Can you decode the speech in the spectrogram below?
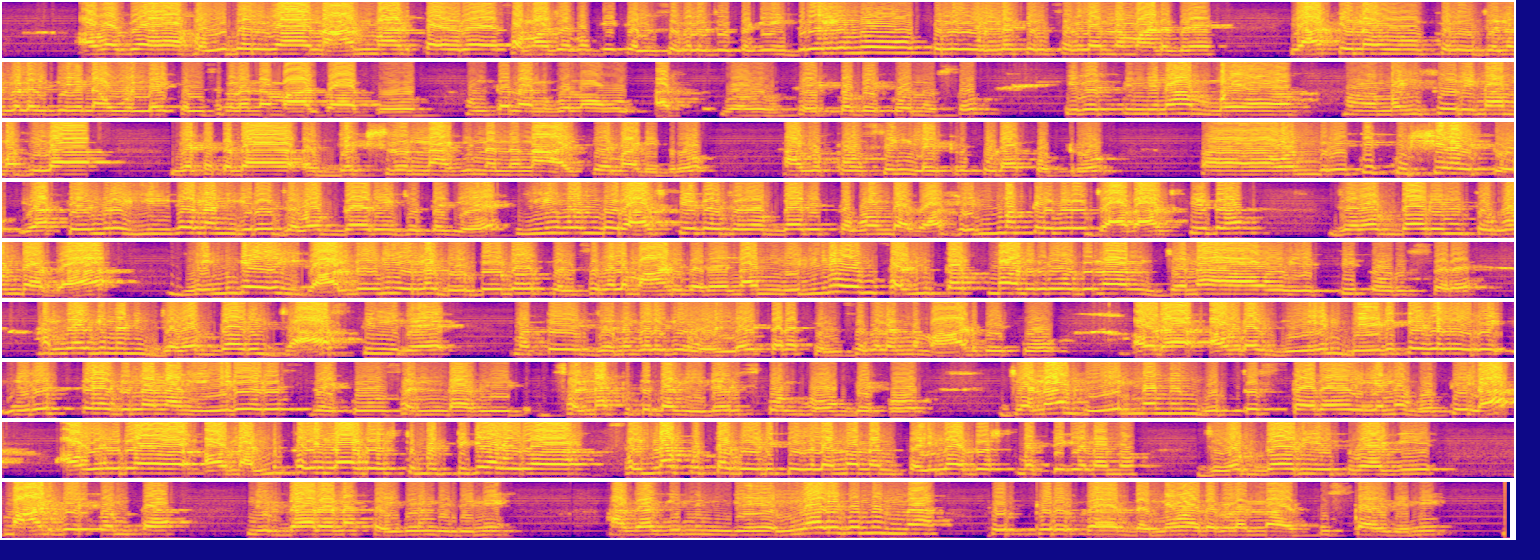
ಅವಾಗ ಹೌದಲ್ವಾ, ನಾನ್ ಮಾಡ್ತಾ ಇರೋ ಸಮಾಜ ಬಗ್ಗೆ ಕೆಲಸಗಳ ಜೊತೆಗೆ ಇದ್ರಲ್ಲೂ ಕೆಲವು ಒಳ್ಳೆ ಕೆಲಸಗಳನ್ನ ಮಾಡಿದ್ರೆ ಯಾಕೆ ನಾವು ಕೆಲವು ಜನಗಳಿಗೆ ನಾವು ಒಳ್ಳೆ ಕೆಲಸಗಳನ್ನ ಮಾಡಬಾರ್ದು ಅಂತ ನನಗೂ ನಾವು ಅರ್ಥ ಸೇರ್ಕೋಬೇಕು ಅನ್ನಿಸ್ತು. ಇವತ್ತಿನ ದಿನ ಮೈಸೂರಿನ ಮಹಿಳಾ ಘಟಕದ ಅಧ್ಯಕ್ಷರನ್ನಾಗಿ ನನ್ನನ್ನ ಆಯ್ಕೆ ಮಾಡಿದ್ರು. ಹಾಗೂ ಪೋಸ್ಟಿಂಗ್ ಲೆಟರ್ ಕೂಡ ಕೊಟ್ರು. ಒಂದ್ ರೀತಿ ಖುಷಿ ಆಯ್ತು. ಯಾಕೆಂದ್ರೆ ಈಗ ನನ್ಗಿರೋ ಜವಾಬ್ದಾರಿ ಜೊತೆಗೆ ಈ ಒಂದು ರಾಜಕೀಯದ ಜವಾಬ್ದಾರಿ ತಗೊಂಡಾಗ ಹೆಣ್ಮಕ್ಳುಗಳು ರಾಜಕೀಯದ ಜವಾಬ್ದಾರಿನ ತಗೊಂಡಾಗ ಹೆಂಗೆ ಈಗ ಆಲ್ರೆಡಿ ಎಲ್ಲ ದೊಡ್ಡ ದೊಡ್ಡ ಕೆಲಸಗಳು ಮಾಡಿದ್ದಾರೆ ನಾನು ಎಲ್ಲಿ ಒಂದ್ ಸಣ್ಣ ತಪ್ಪು ಮಾಡಿದ್ರು ಅದನ್ನ ಜನ ಎತ್ತಿ ತೋರಿಸ್ತಾರೆ. ಹಂಗಾಗಿ ನನಗೆ ಜವಾಬ್ದಾರಿ ಜಾಸ್ತಿ ಇದೆ. ಮತ್ತೆ ಜನಗಳಿಗೆ ಒಳ್ಳೆ ತರ ಕೆಲಸಗಳನ್ನ ಮಾಡ್ಬೇಕು. ಅವರ ಅವರ ಏನ್ ಬೇಡಿಕೆಗಳು ಇರು- ಇರುತ್ತೆ ಅದನ್ನ ನಾನು ಈಡೇರಿಸ್ಬೇಕು. ಸಣ್ಣದಾಗಿ ಸಣ್ಣ ಪುಟ್ಟದಾಗಿ ಈಡೇರಿಸ್ಕೊಂಡು ಹೋಗ್ಬೇಕು. ಜನ ಹೇಗ್ ನನ್ನನ್ನು ಗುರುತಿಸ್ತಾರೋ ಏನೋ ಗೊತ್ತಿಲ್ಲ. ಅವರ ನನ್ನ ಕೈಲಾದಷ್ಟು ಮಟ್ಟಿಗೆ ಅವರ ಸಣ್ಣ ಪುಟ್ಟ ಬೇಡಿಕೆಗಳನ್ನ ನನ್ನ ಕೈಲಾದಷ್ಟು ಮಟ್ಟಿಗೆ ನಾನು ಜವಾಬ್ದಾರಿಯುತವಾಗಿ ಮಾಡ್ಬೇಕು ಅಂತ ನಿರ್ಧಾರನ ಕೈಗೊಂಡಿದ್ದೀನಿ. ಹಾಗಾಗಿ ನಿಮ್ಗೆ ಎಲ್ಲರಿಗೂ ನನ್ನ ಹೃತ್ಪೂರ್ವಕ ಧನ್ಯವಾದಗಳನ್ನ ಅರ್ಪಿಸ್ತಾ ಇದ್ದೀನಿ.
